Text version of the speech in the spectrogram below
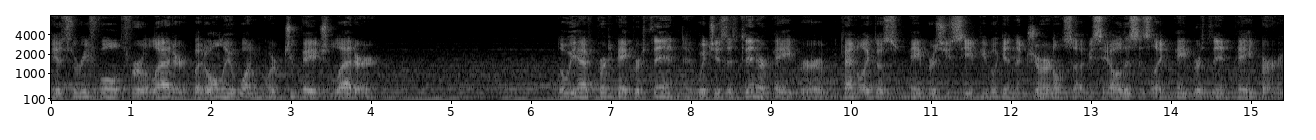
It's three fold for a letter, but only one or two page letter. Though we have pretty paper thin, which is a thinner paper, kind of like those papers you see people get in the journals of. You say, oh, this is like paper thin paper.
